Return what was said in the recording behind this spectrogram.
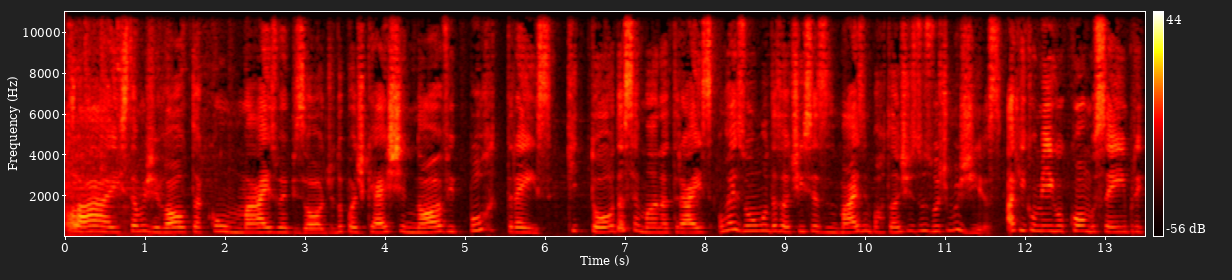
Olá, estamos de volta com mais um episódio do podcast 9 por 3, que toda semana traz um resumo das notícias mais importantes dos últimos dias. Aqui comigo, como sempre,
